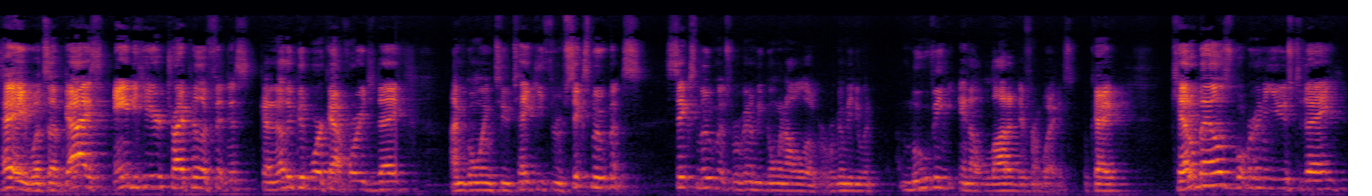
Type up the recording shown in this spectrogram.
Hey, what's up guys? Andy here, Tri-Pillar Fitness. Got another good workout for you today. I'm going to take you through six movements. Six movements we're going to be going all over. We're going to be doing moving in a lot of different ways, okay? Kettlebells, what we're going to use today.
